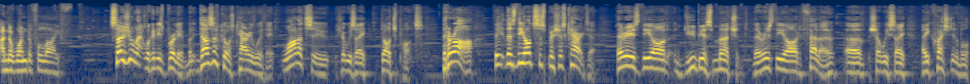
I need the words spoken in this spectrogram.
and a wonderful life." Social networking is brilliant, but it does, of course, carry with it one or two, shall we say, dodge pots. There are. The, there's the odd suspicious character. There is the odd dubious merchant. There is the odd fellow of, shall we say, a questionable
